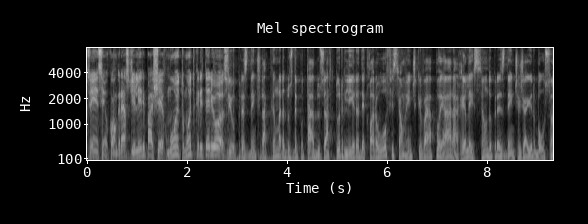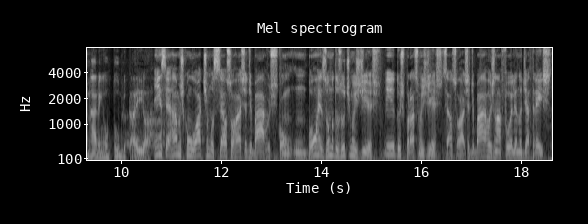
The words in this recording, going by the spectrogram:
Sim, sim, o Congresso de Lira e Pacheco, muito, muito criterioso. E o presidente da Câmara dos Deputados, Arthur Lira, declarou oficialmente que vai apoiar a reeleição do presidente Jair Bolsonaro em outubro. Aí, ó. E encerramos com o ótimo Celso Rocha de Barros, com um bom resumo dos últimos dias e dos próximos dias. Celso Rocha de Barros na Folha no dia 3.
